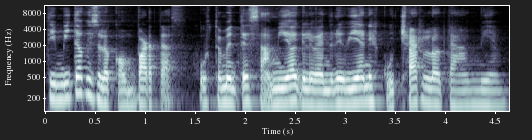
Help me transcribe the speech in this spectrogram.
te invito a que se lo compartas, justamente a esa amiga que le vendré bien escucharlo también.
